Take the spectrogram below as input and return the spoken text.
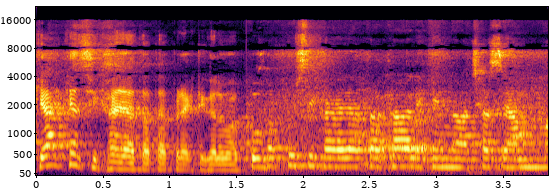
क्या क्या सिखाया जाता था प्रैक्टिकल में आपको? सब कुछ सिखाया जाता था लेकिन अच्छा से हम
